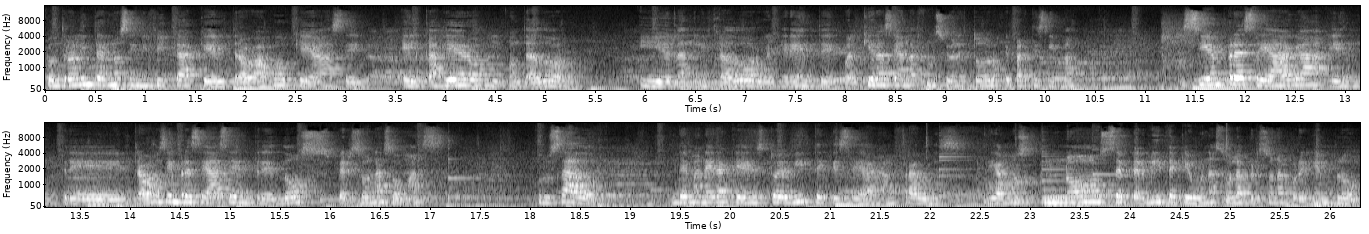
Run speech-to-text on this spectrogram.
Control interno significa que el trabajo que hace el cajero, el contador y el administrador o el gerente, cualquiera sean las funciones, todo lo que participa, siempre se haga entre, el trabajo siempre se hace entre dos personas o más, cruzado, de manera que esto evite que se hagan fraudes. Digamos, no se permite que una sola persona, por ejemplo,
